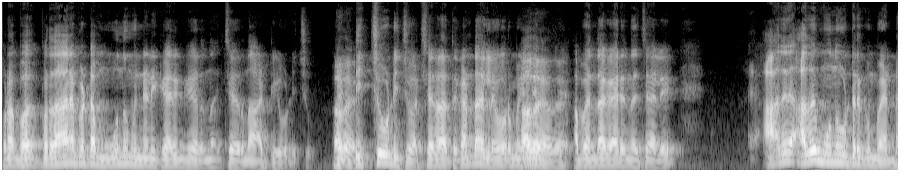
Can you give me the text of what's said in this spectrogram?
പ്രഭ- പ്രധാനപ്പെട്ട മൂന്ന് മുന്നണിക്കാരും കയറുന്ന ചേർന്ന് ആട്ടി ഓടിച്ചു. അടിച്ചു ഓടിച്ചു. അക്ഷരാർത്ഥ കണ്ടതല്ലേ ഓർമ്മയില്ല? അപ്പോൾ എന്താ കാര്യം എന്ന് വെച്ചാൽ അത് അത് മൂന്ന് കൂട്ടർക്കും വേണ്ട.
